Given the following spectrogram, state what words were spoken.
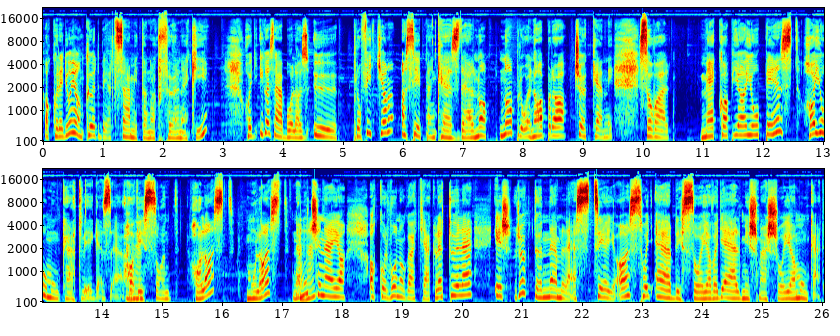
akkor egy olyan ködbért számítanak föl neki, hogy igazából az ő profitja, az szépen kezd el nap, napról napra csökkenni. Szóval megkapja a jó pénzt, ha jó munkát végezzel. Ha uh-huh. viszont halaszt, mulaszt, nem uh-huh. úgy csinálja, akkor vonogatják le tőle, és rögtön nem lesz célja az, hogy elblisszolja, vagy elmismásolja a munkát.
